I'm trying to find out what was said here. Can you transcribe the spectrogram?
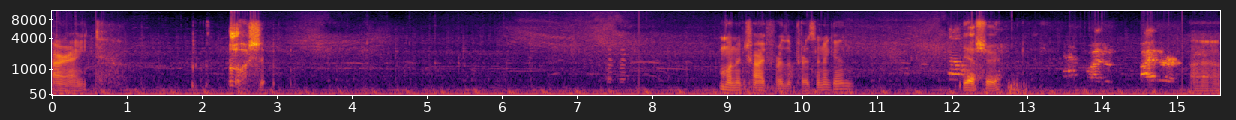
Alright. Oh shit. Wanna try for the prison again? Yeah, sure. Uh,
